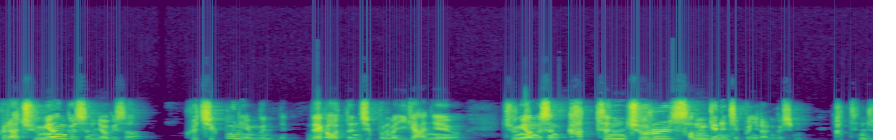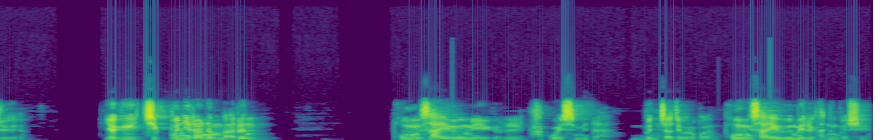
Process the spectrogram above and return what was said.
그러나 중요한 것은 여기서 그 직분이 내가 어떤 직분을 이게 아니에요. 중요한 것은 같은 주를 섬기는 직분이라는 것입니다. 같은 주예요. 여기 직분이라는 말은 봉사의 의미를 갖고 있습니다. 문자적으로 보면 봉사의 의미를 갖는 것이에요.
